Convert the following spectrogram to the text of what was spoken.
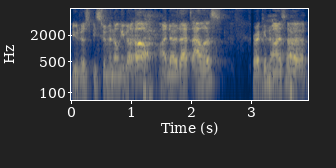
You'll just be swimming along. You'll be like, oh, I know that's Ellis. Recognize her.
